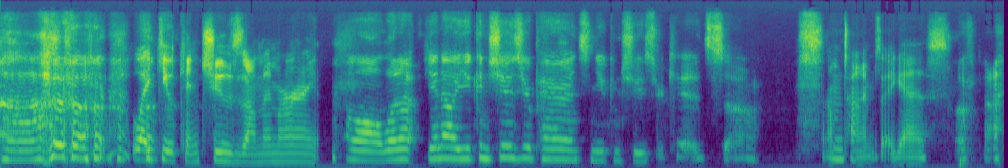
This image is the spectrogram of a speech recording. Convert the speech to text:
like you can choose them, am I right? oh, what a- you know, you can choose your parents and you can choose your kids. So Sometimes, I guess. sometimes.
